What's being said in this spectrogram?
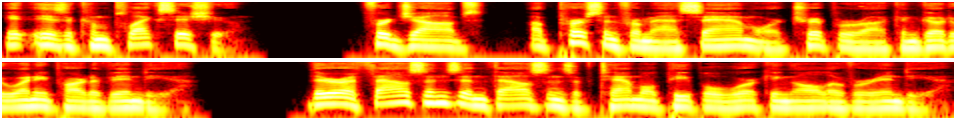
It is a complex issue. For jobs, a person from Assam or Tripura can go to any part of India. There are thousands and thousands of Tamil people working all over India.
